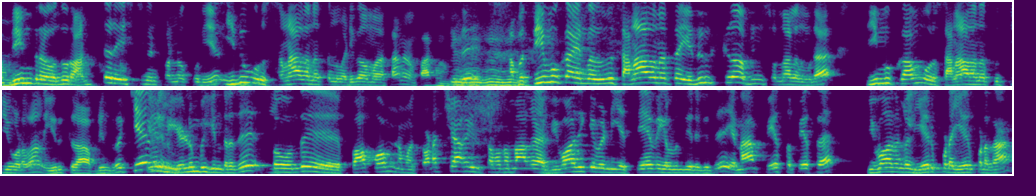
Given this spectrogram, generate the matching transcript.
அப்படின்ற வந்து ஒரு அண்டர் எஸ்டிமேட் பண்ணக்கூடிய இது ஒரு சனாதனத்தின் வடிவமா தான் நம்ம பார்க்க முடியுது அப்ப திமுக என்பது வந்து சனாதனத்தை எதிர்க்கிறோம் அப்படின்னு சொன்னாலும் கூட திமுகவும் ஒரு சனாதன புத்தியோட தான் இருக்குதா அப்படின்ற கேள்வி எழும்புகின்றது. சோ வந்து பாப்போம் நம்ம தொடர்ச்சியாக இது சம்பந்தமாக விவாதிக்க வேண்டிய தேவைகள் வந்து இருக்குது. ஏன்னா பேச பேச விவாதங்கள் ஏற்பட ஏற்பட தான்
